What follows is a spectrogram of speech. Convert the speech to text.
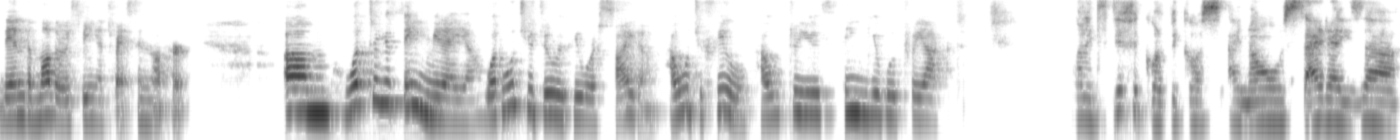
then the mother is being addressed and not her. Um, what do you think, Mireia? What would you do if you were Saida? How would you feel? How do you think you would react? Well, it's difficult because I know Saida is a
